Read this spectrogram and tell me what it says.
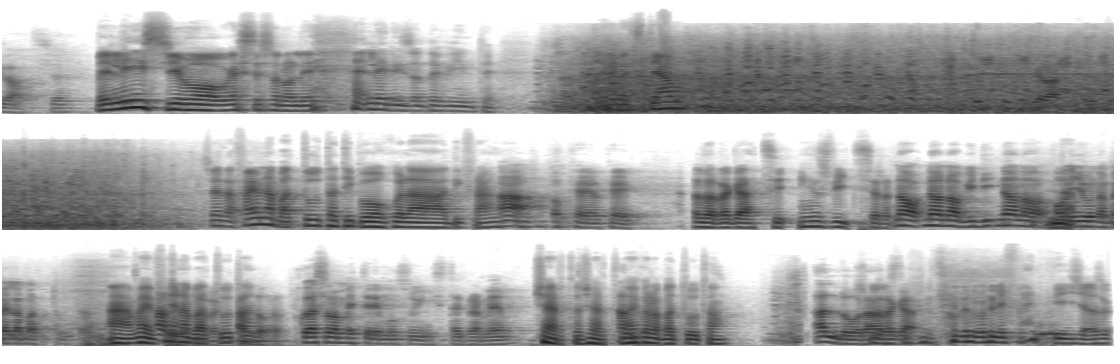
Grazie, grazie. bellissimo queste sono le, le risate finte rimettiamo Grazie. aspetta fai una battuta tipo quella di Franco Ah, ok, ok. Allora ragazzi, in Svizzera. No, no, no, vi di- no, no, No. io una bella battuta. Ah, vai, fai una Allora, battuta. Allora, questa la metteremo su Instagram, eh. Certo, certo, vai Allora. con la battuta. Allora, Scusa, ragazzi, partendo con gli effetti scusa.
